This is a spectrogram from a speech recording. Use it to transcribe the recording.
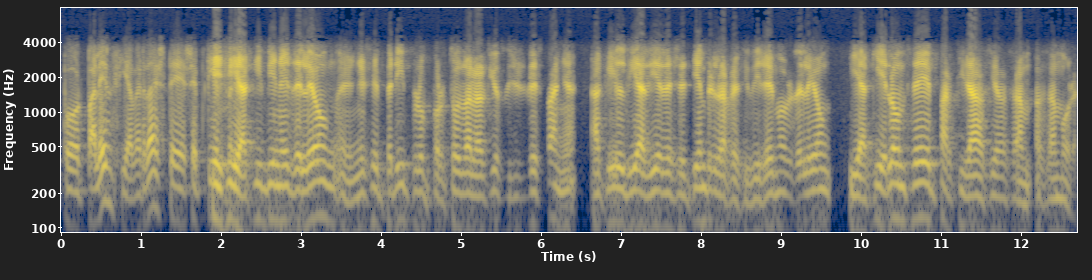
por Palencia, ¿verdad? Este septiembre. Sí, sí, aquí viene de León en ese periplo por todas las diócesis de España. Aquí el día 10 de septiembre la recibiremos de León y aquí el 11 partirá hacia Zamora.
